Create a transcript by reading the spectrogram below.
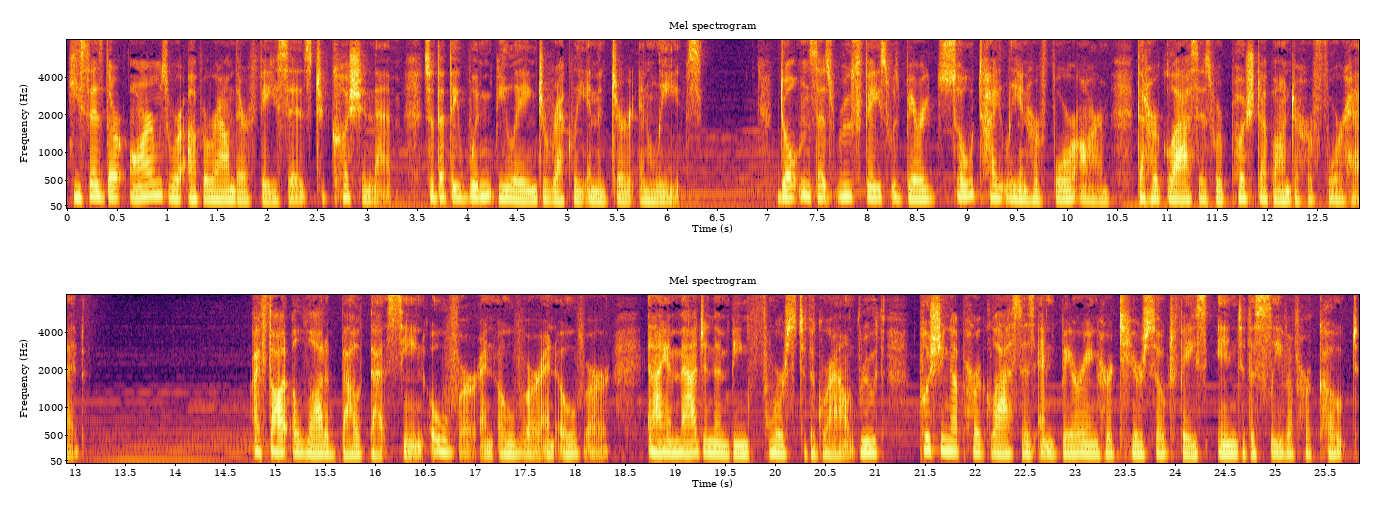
He says their arms were up around their faces to cushion them so that they wouldn't be laying directly in the dirt and leaves. Dalton says Ruth's face was buried so tightly in her forearm that her glasses were pushed up onto her forehead. I've thought a lot about that scene over and over and over, and I imagine them being forced to the ground, Ruth pushing up her glasses and burying her tear soaked face into the sleeve of her coat.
